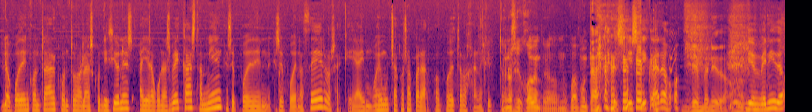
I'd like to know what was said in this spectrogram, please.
lo puede encontrar con todas las condiciones. Hay algunas becas también que se pueden que se pueden hacer, o sea que hay, hay mucha cosa para, poder trabajar en Egipto. Yo no soy joven, pero me puedo apuntar. sí, sí, claro. Bienvenido. Bienvenido.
